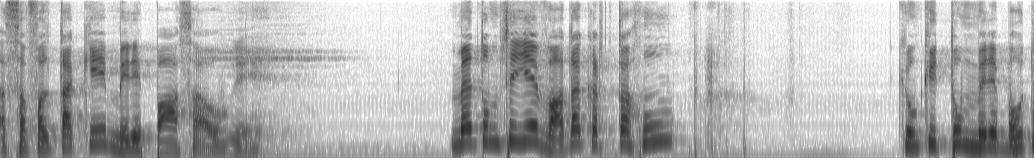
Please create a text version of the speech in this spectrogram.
असफलता के मेरे पास आओगे। मैं तुमसे यह वादा करता हूँ, क्योंकि तुम मेरे बहुत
